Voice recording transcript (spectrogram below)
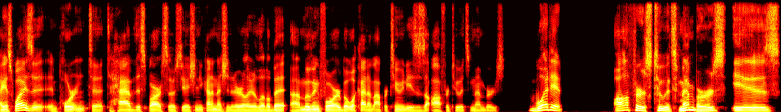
I guess why is it important to to have this bar association? You kind of mentioned it earlier a little bit uh, moving forward, but what kind of opportunities does it offer to its members? What it offers to its members is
